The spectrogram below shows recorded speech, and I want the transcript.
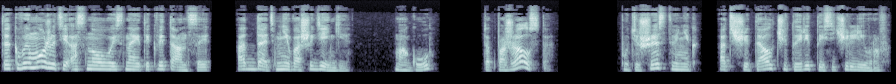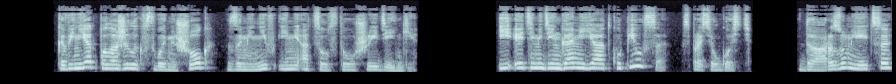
Так вы можете, основываясь на этой квитанции, отдать мне ваши деньги?» «Могу. Так пожалуйста». Путешественник отсчитал четыре тысячи ливров. Ковиньяк положил их в свой мешок, заменив ими отсутствовавшие деньги. «И этими деньгами я откупился?» — спросил гость. «Да, разумеется,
